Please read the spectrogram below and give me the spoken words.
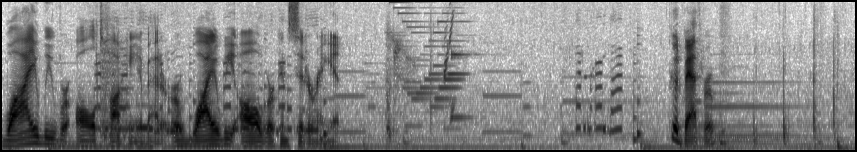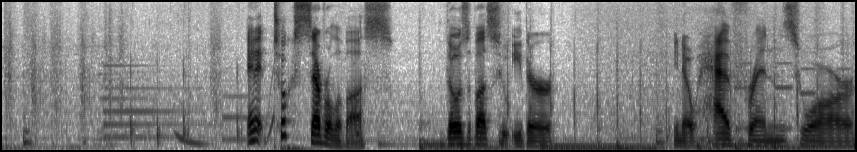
why we were all talking about it or why we all were considering it. Good bathroom. And it took several of us, those of us who either, you know, have friends who are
